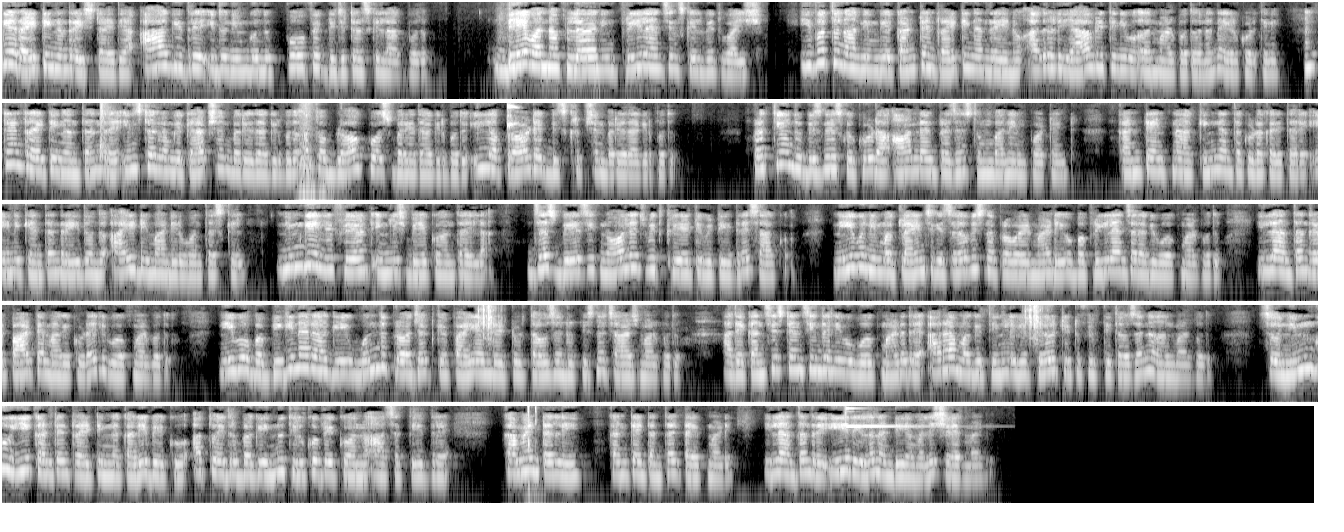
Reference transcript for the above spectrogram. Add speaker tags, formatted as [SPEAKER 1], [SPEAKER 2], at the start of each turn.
[SPEAKER 1] ನಿಮ್ಗೆ ರೈಟಿಂಗ್ ಅಂದ್ರೆ ಇಷ್ಟ ಇದೆಯಾ? ಆಗಿದ್ರೆ ಇದು ನಿಮ್ಗೊಂದು ಪರ್ಫೆಕ್ಟ್ ಡಿಜಿಟಲ್ ಸ್ಕಿಲ್ ಆಗ್ಬೋದು. Day one of learning freelancing skill with Vaish ಇವತ್ತು ನಾನು ನಿಮ್ಗೆ ಕಂಟೆಂಟ್ ರೈಟಿಂಗ್ ಅಂದ್ರೆ ಏನು? ಅದರಲ್ಲಿ ಯಾವ ರೀತಿ ನೀವು ಅರ್ನ್ ಮಾಡಬಹುದು ಅನ್ನೋದನ್ನ ಹೇಳ್ಕೊಡ್ತೀನಿ. ಕಂಟೆಂಟ್ ರೈಟಿಂಗ್ ಅಂತಂದ್ರೆ ಇನ್ಸ್ಟಾಗ್ರಾಮ್ಗೆ ಕ್ಯಾಪ್ಷನ್ ಬರೆಯೋದಾಗಿರ್ಬೋದು ಅಥವಾ ಬ್ಲಾಗ್ ಪೋಸ್ಟ್ ಬರೆಯೋದಾಗಿರ್ಬೋದು, ಇಲ್ಲ ಪ್ರಾಡಕ್ಟ್ ಡಿಸ್ಕ್ರಿಪ್ಷನ್ ಬರೆಯೋದಾಗಿರ್ಬೋದು. ಪ್ರತಿಯೊಂದು ಬಿಸ್ನೆಸ್ಗೂ ಕೂಡ ಆನ್ಲೈನ್ ಪ್ರೆಸೆನ್ಸ್ ತುಂಬಾನೇ ಇಂಪಾರ್ಟೆಂಟ್ ಕಂಟೆಂಟ್ನ ಕಿಂಗ್ ಅಂತ ಕೂಡ ಕರೀತಾರೆ. ಏನಕ್ಕೆ ಅಂತಂದ್ರೆ ಇದೊಂದು ಐ ಡಿಮಾಂಡ್ ಇರುವಂತ ಸ್ಕಿಲ್ ನಿಮ್ಗೆ ಇಲ್ಲಿ ಫ್ಲೂಯೆಂಟ್ ಇಂಗ್ಲಿಷ್ ಬೇಕು ಅಂತ ಇಲ್ಲ. Just basic knowledge with creativity ಇದ್ರೆ ಸಾಕು. ನೀವು ನಿಮ್ಮ ಕ್ಲೈಂಟ್ಸ್ಗೆ ಸರ್ವಿಸ್ನ ಪ್ರೊವೈಡ್ ಮಾಡಿ ಒಬ್ಬ ಫ್ರೀಲ್ಯಾನ್ಸರ್ ಆಗಿ ವರ್ಕ್ ಮಾಡಬಹುದು ಇಲ್ಲ ಅಂತಂದ್ರೆ ಪಾರ್ಟ್ ಟೈಮ್ ಆಗಿ ಕೂಡ ಇಲ್ಲಿ ವರ್ಕ್ ಮಾಡಬಹುದು ನೀವು ಒಬ್ಬ ಬಿಗಿನರ್ ಆಗಿ ಒಂದು ಪ್ರಾಜೆಕ್ಟ್ಗೆ ಫೈವ್ ಹಂಡ್ರೆಡ್ ಟು ತೌಸಂಡ್ ರುಪೀಸ್ನ ಚಾರ್ಜ್ ಮಾಡಬಹುದು ಅದೇ ಕನ್ಸಿಸ್ಟೆನ್ಸಿಯಿಂದ ನೀವು ವರ್ಕ್ ಮಾಡಿದ್ರೆ ಆರಾಮಾಗಿ ತಿಂಗಳಿಗೆ thirty to fifty thousand earn ಮಾಡಬಹುದು ಸೊ ನಿಮ್ಗೂ ಈ ಕಂಟೆಂಟ್ ರೈಟಿಂಗ್ನ ಕಲಿಬೇಕು, ಅಥವಾ ಇದ್ರ ಬಗ್ಗೆ ಇನ್ನೂ ತಿಳ್ಕೋಬೇಕು ಅನ್ನೋ ಆಸಕ್ತಿ ಇದ್ರೆ ಕಮೆಂಟ್ ಅಲ್ಲಿ ಕಂಟೆಂಟ್ ಅಂತ ಟೈಪ್ ಮಾಡಿ. ಇಲ್ಲ ಅಂತಂದ್ರೆ ಈ ರೀಲ್ ನನ್ನ ಡಿ ಎಂ ಅಲ್ಲಿ ಶೇರ್ ಮಾಡಿ.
